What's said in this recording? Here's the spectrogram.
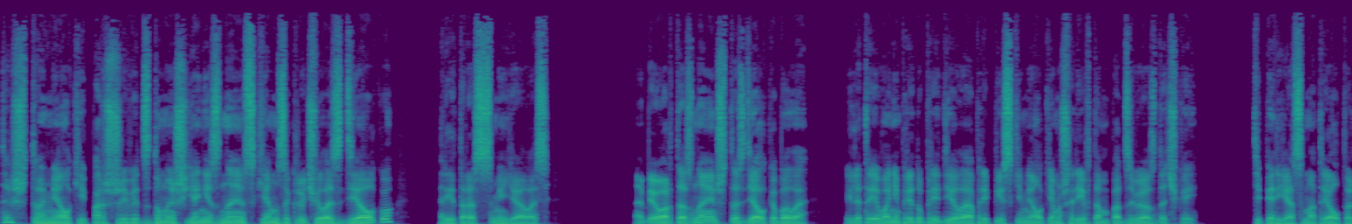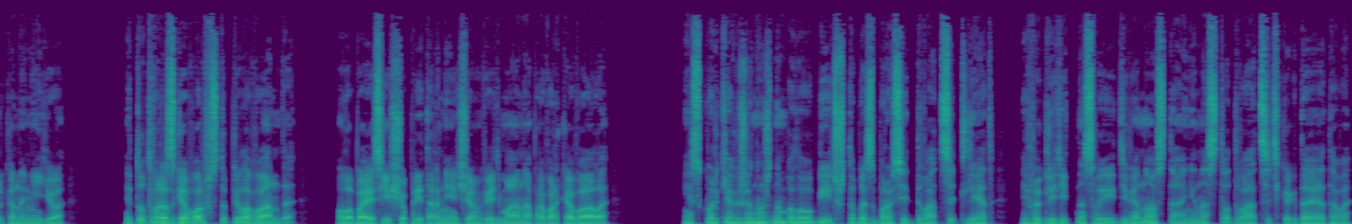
«Ты что, мелкий паршивец, думаешь, я не знаю, с кем заключила сделку?» Рита рассмеялась. «А Биорта знает, что сделка была? Или ты его не предупредила о приписке мелким шрифтом под звездочкой?» Теперь я смотрел только на нее. И тут в разговор вступила Ванда. Улыбаясь еще приторнее, чем ведьма, она проворковала. «И скольких же нужно было убить, чтобы сбросить 20 лет и выглядеть на свои 90, а не на 120, когда этого...»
